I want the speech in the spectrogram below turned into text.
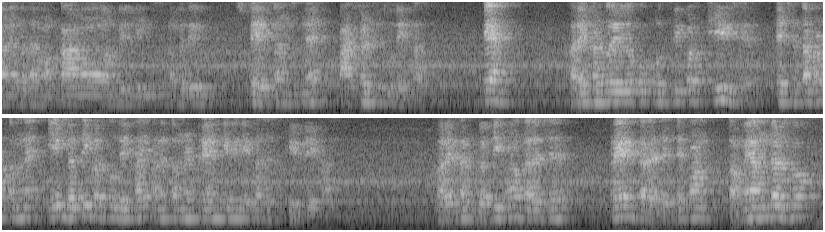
અને બધા મકાનો બિલ્ડિંગ્સ ને બધું સ્ટેશન્સ ને પાછળ જતું દેખાશે. કેમ? ખરેખર તો એ લોકો પૃથ્વી પર સ્થિર છે. તે છતાં પણ તમને એ ગતિ કરતું દેખાય અને તમને ટ્રેન કેવી દેખાશે? સ્થિર દેખાશે. ખરેખર ગતિ કોણ કરે છે? ટ્રેન કરે છે. તે પણ તમે અંદર છો,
